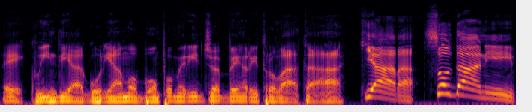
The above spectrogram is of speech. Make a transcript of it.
e quindi auguriamo buon pomeriggio e ben ritrovata a Chiara Soldani.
